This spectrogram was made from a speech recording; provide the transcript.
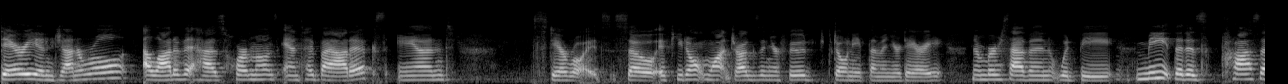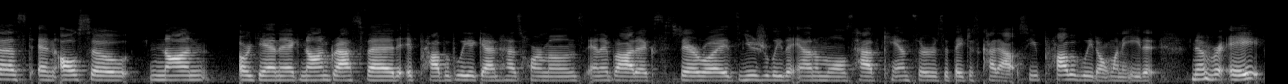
dairy in general. A lot of it has hormones, antibiotics, and steroids. So if you don't want drugs in your food, don't eat them in your dairy. Number seven would be meat that is processed and also non organic, non grass fed. It probably again has hormones, antibiotics, steroids. Usually the animals have cancers that they just cut out, so you probably don't want to eat it. Number eight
